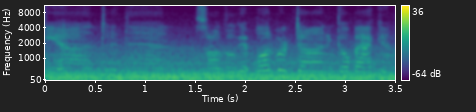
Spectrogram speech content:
And then, so I'll go get blood work done and go back in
